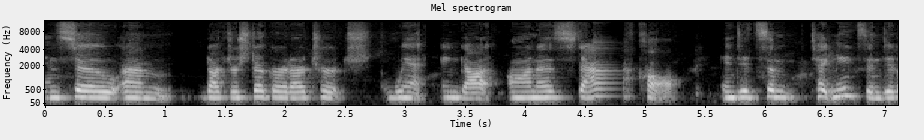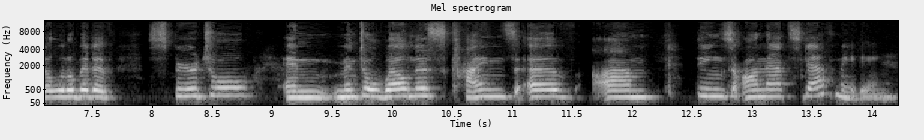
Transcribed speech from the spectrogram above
And so um, Dr. Stoker at our church went and got on a staff call and did some techniques and did a little bit of spiritual and mental wellness kinds of um, things on that staff meeting.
